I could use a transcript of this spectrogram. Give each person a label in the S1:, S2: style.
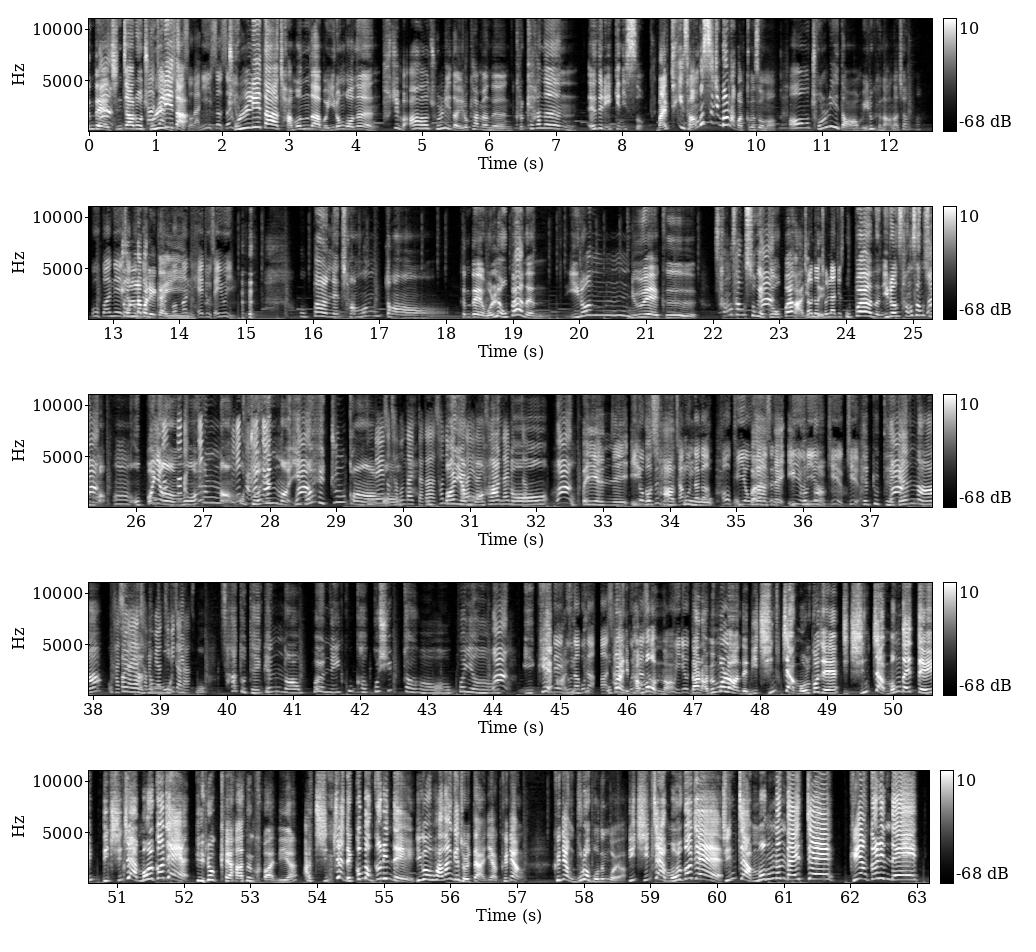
S1: 근데 진짜로 졸리다. 졸리다 잠 온다 뭐 이런 거는 굳이 막아 졸리다 이렇게 하면은 그렇게 하는 애들이 있긴 있어 말투 이상한 거 쓰지 마라 막 하면서 막아 졸리다 뭐 이렇게는 안 하지 않나
S2: 번만 해주세요.
S1: 오빠는 잠 온다 근데 원래 오빠는 이런 류의 그 상상 속의 그 오빠가 아닌데. 오빠는 이런 상상 속에 막, 음, 오빠야, 뭐 했나? 어, 저 했나? 이거 해줄까?
S3: 그래서
S1: 뭐,
S3: 했다가
S1: 오빠야, 뭐 하노? 오빠야, 내 이거 사줘.
S2: 어 귀여운
S1: 오빠,
S2: 것은
S1: 내
S2: 키읔 키읔.
S1: 해도 되겠나? 오빠야,
S3: 나야
S1: 너
S3: 잡으면
S1: 뭐
S3: TV잖아.
S1: 이거 사도 되겠나? 오빠야, 내 이거 갖고 싶다. 오빠야. 이게
S2: 내
S1: 아닌데.
S2: 누나보다 아,
S1: 오빠야, 니
S2: 사람
S1: 밥
S2: 몰라서
S1: 먹었나?
S2: 오히려
S1: 나 라면 먹으러 왔는데 니 진짜 안 먹을 거지? 니 진짜 안 먹는다 했대? 니 진짜 안 먹을 거지? 이렇게 하는 거 아니야? 아 진짜 내 것만 끓인대 이건 화난 게 절대 아니야 그냥 그냥 물어보는 거야 니 진짜 안 먹을 거지? 진짜 안 먹는다 했지?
